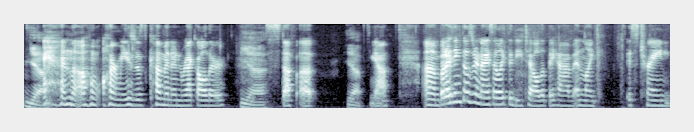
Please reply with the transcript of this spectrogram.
yeah, and the um, armies just come in and wreck all their yeah, stuff up. yeah. Yeah. Um, but I think those are nice. I like the detail that they have. And like, it's terrain, you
